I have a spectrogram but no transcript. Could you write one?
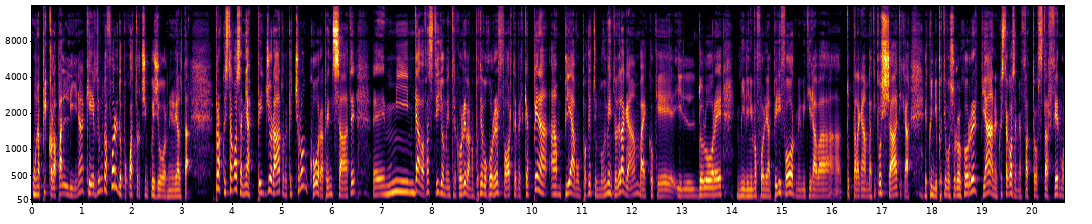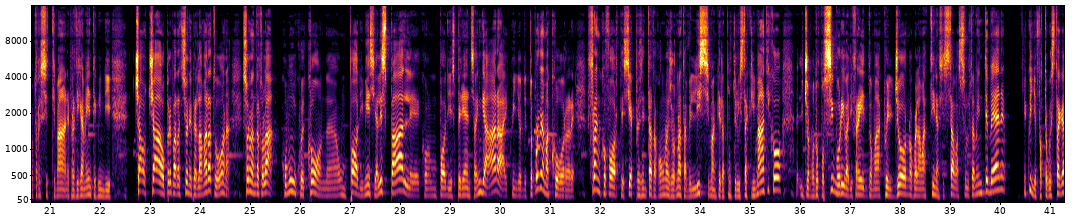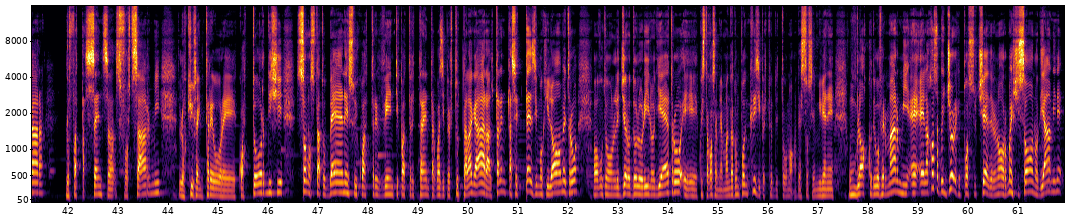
una, piccola pallina che è venuta fuori dopo 4-5 giorni in realtà. Però questa cosa mi ha peggiorato perché ce l'ho ancora, pensate, eh, mi dava fastidio mentre correva, non potevo correre forte perché appena ampliavo un pochetto il movimento della gamba, ecco che il dolore mi veniva fuori al piriforme, mi tirava tutta la gamba tipo sciatica e quindi potevo solo correre piano e questa cosa mi ha fatto star fermo tre settimane praticamente, quindi ciao ciao, preparazione per la maratona, sono andato là comunque con un po' di mesi alle spalle, con un po' di esperienza in gara e quindi ho detto proviamo a correre. Francoforte si è presentata con una giornata bellissima anche dal punto di vista climatico, il giorno dopo si moriva di freddo ma quel giorno, quella mattina si stava assolutamente bene. E quindi ho fatto questa gara L'ho fatta senza sforzarmi, l'ho chiusa in 3 ore e 14, sono stato bene sui 4,20, 4,30 quasi per tutta la gara, al 37 chilometro ho avuto un leggero dolorino dietro e questa cosa mi ha mandato un po' in crisi perché ho detto no, adesso se mi viene un blocco devo fermarmi, è, è la cosa peggiore che può succedere, no? ormai ci sono, diamine,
